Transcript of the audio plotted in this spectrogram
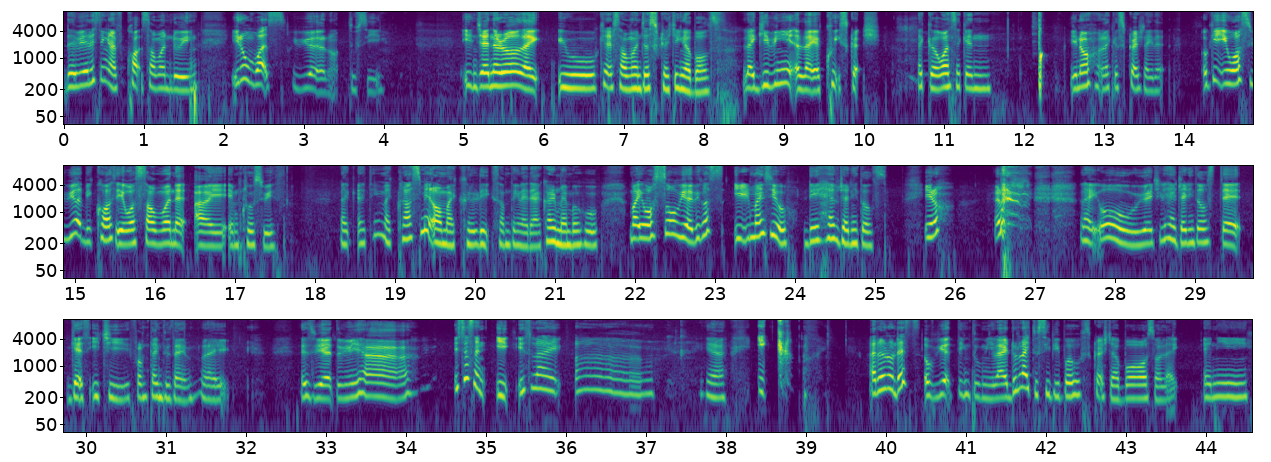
The weirdest thing I've caught someone doing, you know what's weird or not to see? In general, like you catch someone just scratching their balls, like giving it a, like a quick scratch, like a one second, you know, like a scratch like that. Okay, it was weird because it was someone that I am close with, like I think my classmate or my colleague, something like that. I can't remember who, but it was so weird because it reminds you they have genitals, you know. like oh you actually have genitals that gets itchy from time to time. Like it's weird to me huh? It's just an ick. It's like uh yeah. Ick. I don't know. That's a weird thing to me. Like I don't like to see people scratch their balls or like any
